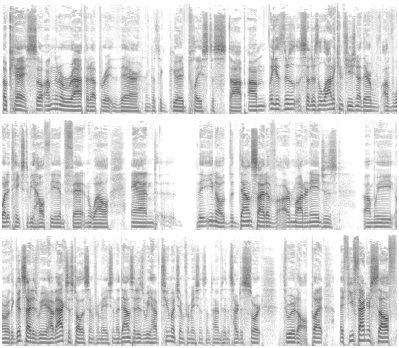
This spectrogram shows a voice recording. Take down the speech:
Okay, so I'm gonna wrap it up right there. I think that's a good place to stop. Um, like there's so there's a lot of confusion out there of what it takes to be healthy and fit and well, and the you know the downside of our modern age is um, we or the good side is we have access to all this information. The downside is we have too much information sometimes, and it's hard to sort through it all. But if you found yourself,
